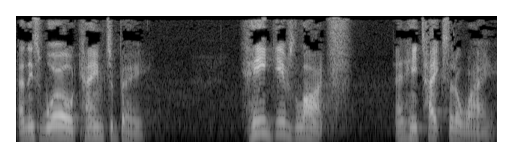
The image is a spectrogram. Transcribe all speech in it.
and this world came to be. He gives life and He takes it away.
